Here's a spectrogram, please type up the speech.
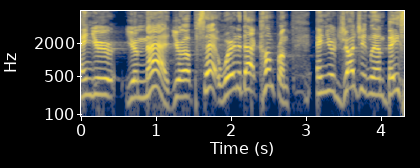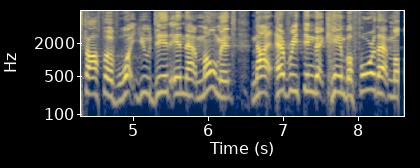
and you're you're mad you're upset. Where did that come from? And you're judging them based off of what you did in that moment not everything that came before that moment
